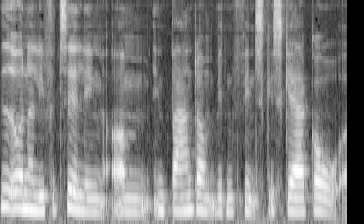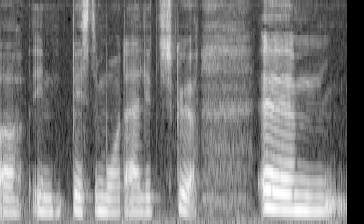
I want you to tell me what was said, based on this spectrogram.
vidunderlig fortælling om en barndom ved den finske skærgård og en bedstemor, der er lidt skør. Øhm,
